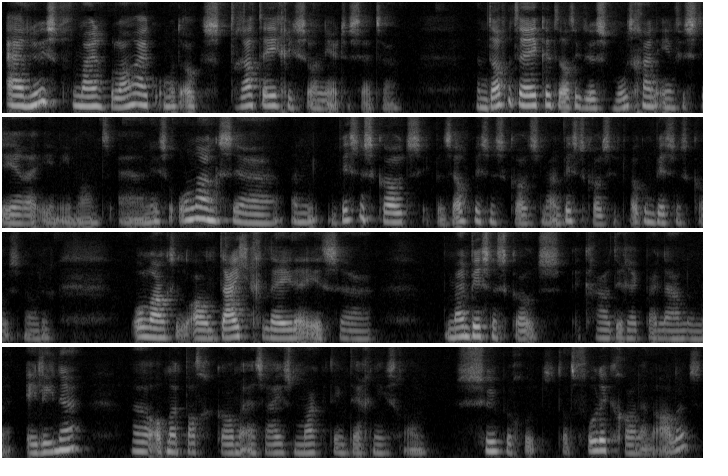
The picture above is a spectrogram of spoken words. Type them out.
en nu is het voor mij nog belangrijk om het ook strategisch zo neer te zetten. En dat betekent dat ik dus moet gaan investeren in iemand. En nu is er onlangs een business coach, ik ben zelf business coach, maar een business coach heeft ook een business coach nodig. Onlangs, al een tijdje geleden, is uh, mijn business coach, ik ga het direct bij naam noemen, Eline. Eh, op mijn pad gekomen. En zij is marketingtechnisch gewoon super goed. Dat voel ik gewoon aan alles.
